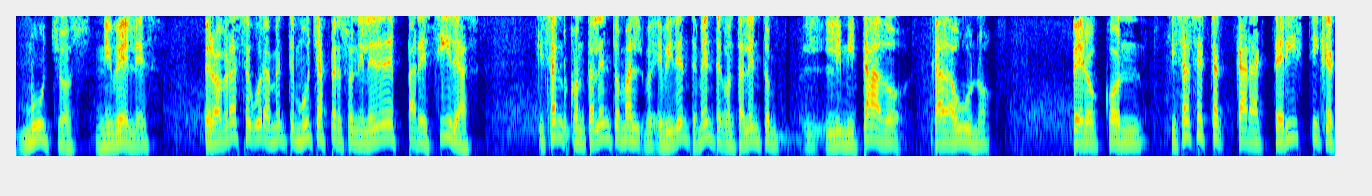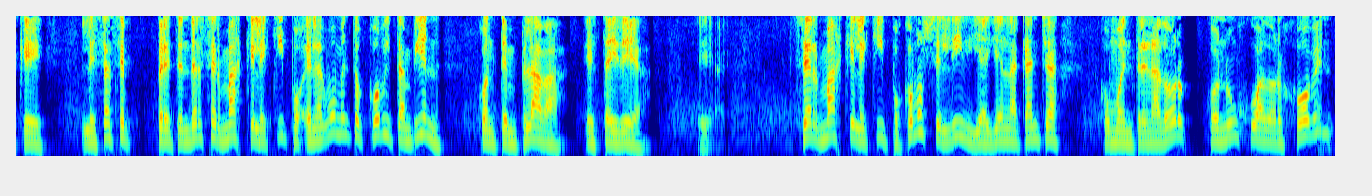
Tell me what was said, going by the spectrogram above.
muchos niveles, pero habrá seguramente muchas personalidades parecidas, quizás con talento más, evidentemente con talento limitado cada uno, pero con quizás esta característica que les hace pretender ser más que el equipo. En algún momento Kobe también contemplaba esta idea, eh, ser más que el equipo. ¿Cómo se lidia ya en la cancha como entrenador con un jugador joven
